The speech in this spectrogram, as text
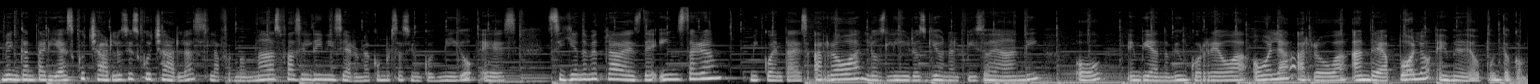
Me encantaría escucharlos y escucharlas. La forma más fácil de iniciar una conversación conmigo es siguiéndome a través de Instagram. Mi cuenta es arroba los libros guion al piso de Andy o enviándome un correo a hola arroba andreapolomdo.com.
